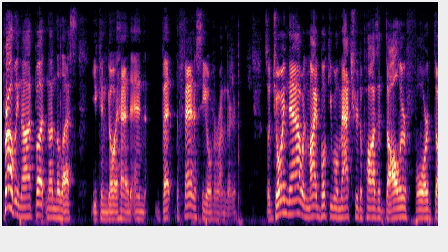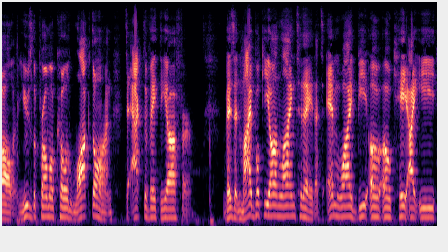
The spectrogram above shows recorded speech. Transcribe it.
Probably not, but nonetheless, you can go ahead and bet the fantasy over under. So join now and my bookie will match your deposit dollar for dollar. Use the promo code locked on to activate the offer. Visit MyBookie online today. That's M Y B O O K I E.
